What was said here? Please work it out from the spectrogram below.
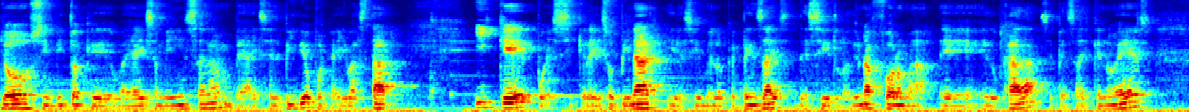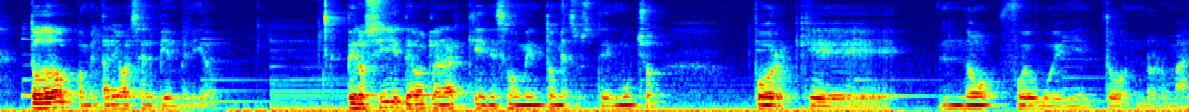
Yo os invito a que vayáis a mi Instagram, veáis el vídeo porque ahí va a estar y que pues si queréis opinar y decirme lo que pensáis, decirlo de una forma eh, educada, si pensáis que no es, todo comentario va a ser bienvenido. Pero sí debo aclarar que en ese momento me asusté mucho porque no fue un movimiento normal.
